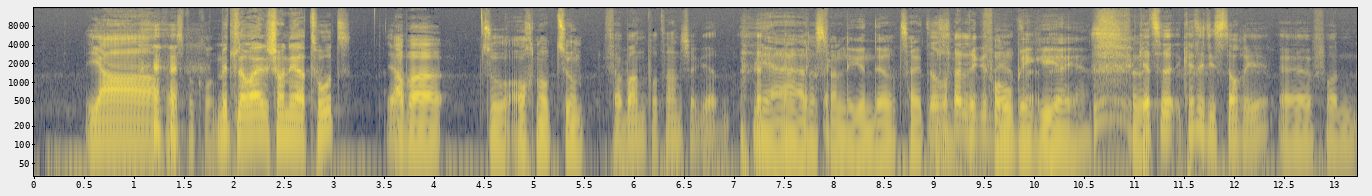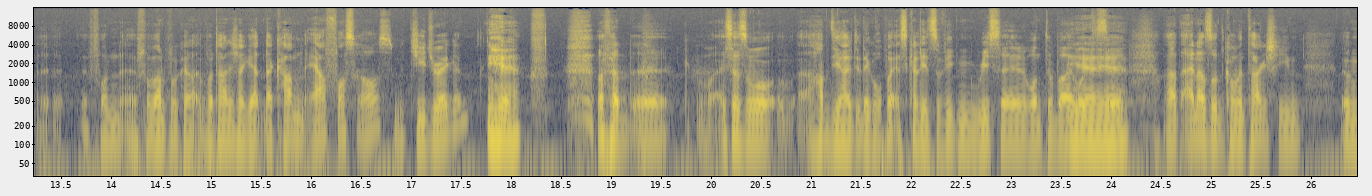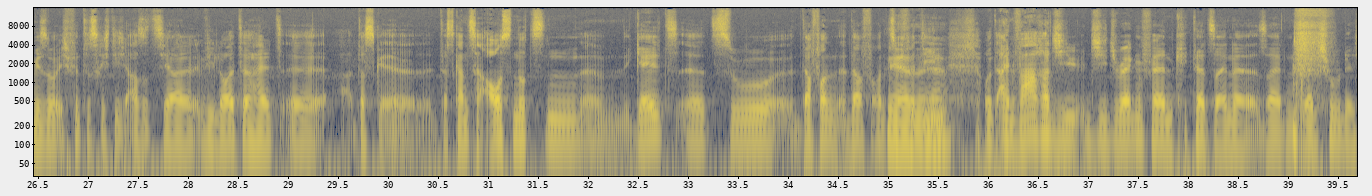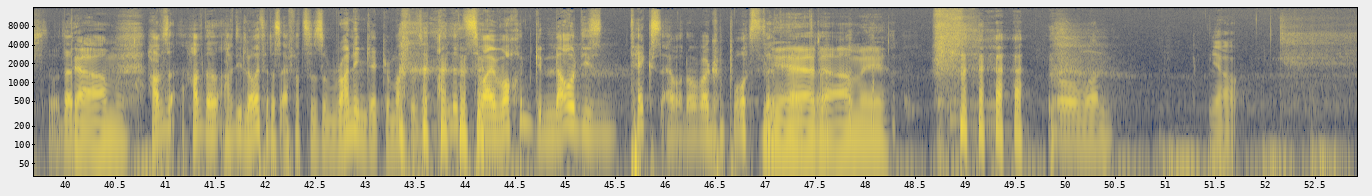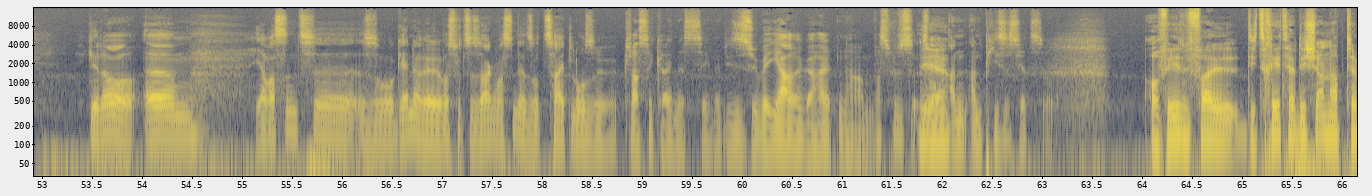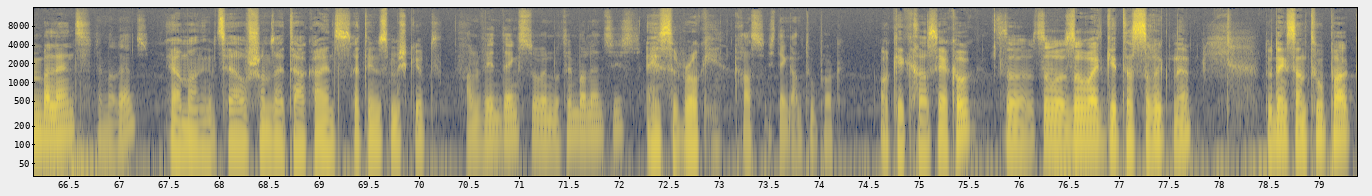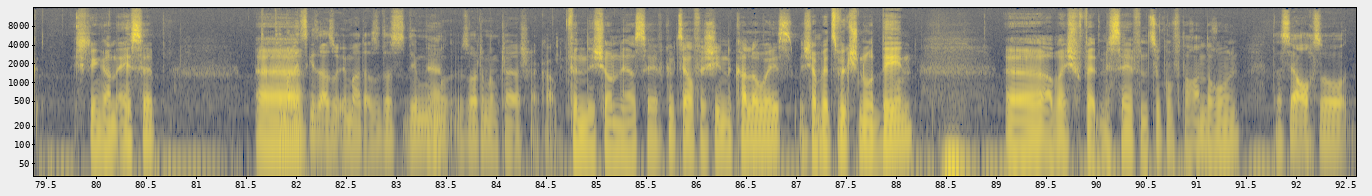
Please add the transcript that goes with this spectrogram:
Ja, Facebook-Gruppen. Mittlerweile schon eher tot, ja, aber so auch eine Option. Verband Botanischer Gärten. Ja, das waren legendäre Zeiten. Das war legendär. VBG, ja, ja. Kennst du, kennst du die Story äh, von, äh, von äh, Verband Bota- Botanischer Gärten? Da kam ein Air Force raus mit G-Dragon. Ja, Und dann äh, ist ja so, haben die halt in der Gruppe eskaliert, so wegen Resale, want to buy, want Ja, to sell. Und hat einer so einen Kommentar geschrieben, irgendwie so, ich finde das richtig asozial, wie Leute halt äh, das, äh, das Ganze ausnutzen, ähm, Geld äh, zu, davon, davon zu Ja, verdienen. Und ein wahrer G-Dragon-Fan kriegt halt seine, seinen, seinen Schuh nicht. So. Dann der Arme. haben, sie, haben, haben die Leute das einfach zu so einem Running Gag gemacht und so alle zwei Wochen genau diesen Text einfach nochmal gepostet. Ja, der Arme, ey. Oh Mann. Ja. Genau. Ähm, ja, was sind äh, so generell, was würdest du sagen, was sind denn so zeitlose Klassiker in der Szene, die sich über Jahre gehalten haben? Was würdest du Ja. so an, an Pieces jetzt so? Auf jeden Fall die Treter, die ich anhab, Timberlands. Timberlands? Ja, Mann, gibt's ja auch schon seit Tag 1, seitdem es mich gibt. An wen denkst du, wenn du Timberlands siehst? Ace Rocky. Krass, ich denke an Tupac. Okay, krass. Ja, guck. So, so, so weit geht das zurück, ne? Du denkst an Tupac, ich denke an ASAP. Äh, geht also immer, also das, den ja. sollte man im Kleiderschrank haben. Finde ich schon, ja, safe. Gibt's ja auch verschiedene Colorways. Ich habe Mhm. jetzt wirklich nur den. Äh, aber ich werde mir safe in Zukunft noch andere holen. Das ist ja auch so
